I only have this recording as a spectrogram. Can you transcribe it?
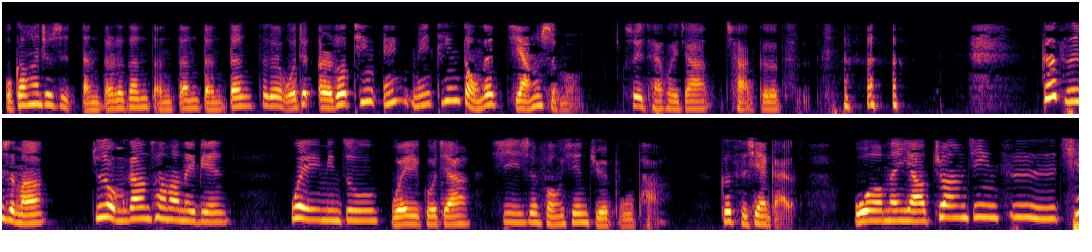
我刚刚就是噔噔噔噔噔噔噔，这个我就耳朵听哎没听懂在讲什么，所以才回家查歌词。歌词是什么？就是我们刚刚唱到那边，为民族为国家牺牲奉献绝不怕。歌词现在改了，我们要壮进自强，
